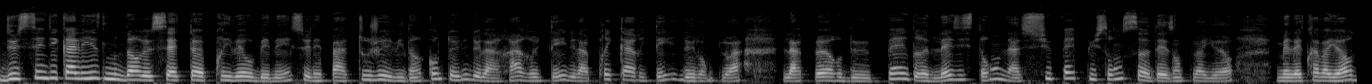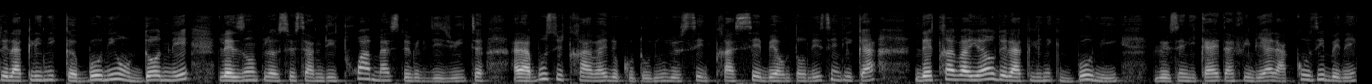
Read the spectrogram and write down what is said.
Du syndicalisme dans le secteur privé au Bénin, ce n'est pas toujours évident compte tenu de la rareté, de la précarité de l'emploi, la peur de perdre l'existant, la superpuissance des employeurs. Mais les travailleurs de la clinique Boni ont donné l'exemple ce samedi 3 mars 2018 à la Bourse du Travail de Cotonou. Le Sintra CB entendu syndicat des travailleurs de la clinique Boni. Le syndicat est affilié à la COSI Bénin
